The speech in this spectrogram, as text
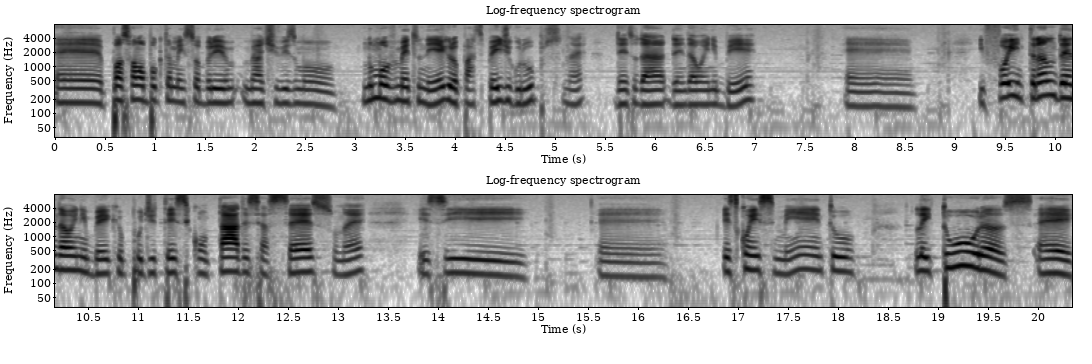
é, posso falar um pouco também sobre meu ativismo no movimento negro. Eu participei de grupos, né? Dentro da, dentro da UNB. É, e foi entrando dentro da UNB que eu pude ter esse contato, esse acesso, né? Esse, é, esse conhecimento, leituras, é,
